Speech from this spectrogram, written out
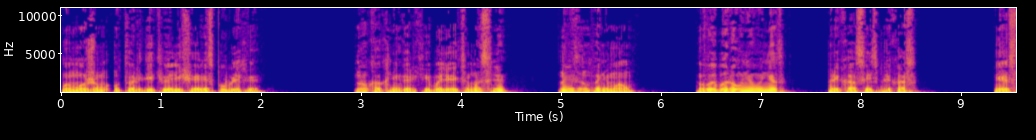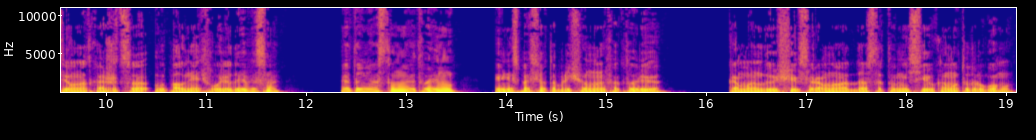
мы можем утвердить величие республики? Но, как ни горьки были эти мысли, Нейтан понимал, выбора у него нет, приказ есть приказ. Если он откажется выполнять волю Дэвиса, это не остановит войну и не спасет обреченную факторию. Командующий все равно отдаст эту миссию кому-то другому.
